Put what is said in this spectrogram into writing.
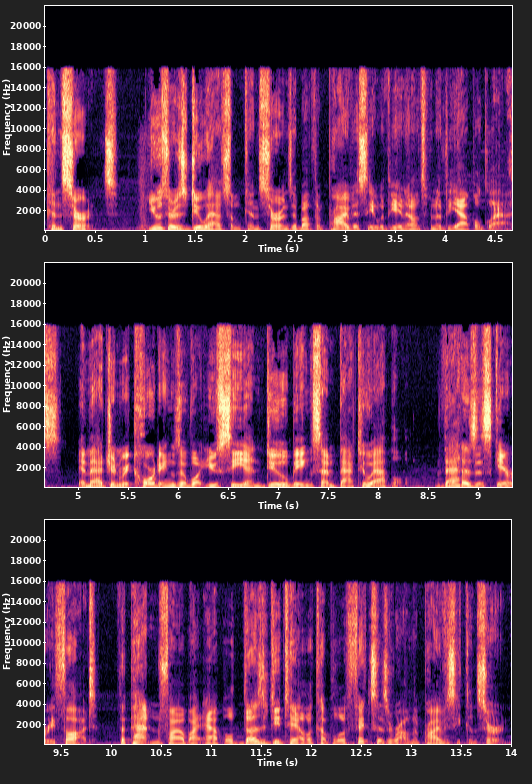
Concerns Users do have some concerns about the privacy with the announcement of the Apple Glass. Imagine recordings of what you see and do being sent back to Apple. That is a scary thought. The patent filed by Apple does detail a couple of fixes around the privacy concern.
